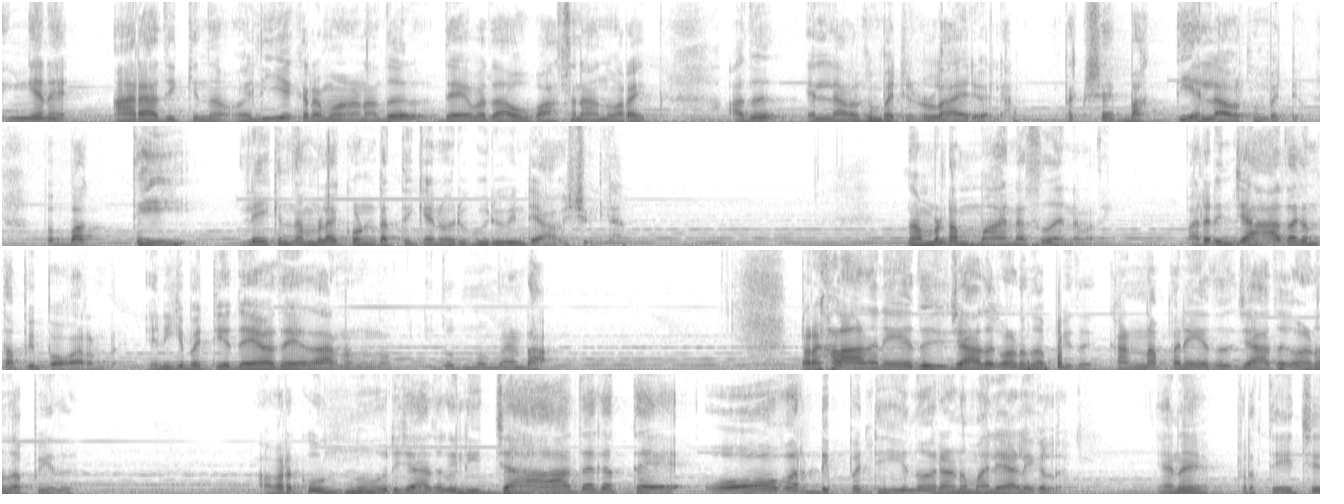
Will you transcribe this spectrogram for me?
ഇങ്ങനെ ആരാധിക്കുന്ന വലിയ ക്രമമാണ് അത് ദേവതാ ഉപാസന എന്ന് പറയും. അത് എല്ലാവർക്കും പറ്റിയിട്ടുള്ള കാര്യമല്ല. പക്ഷേ ഭക്തി എല്ലാവർക്കും പറ്റും. അപ്പോൾ ഭക്തിയിലേക്ക് നമ്മളെ കൊണ്ടെത്തിക്കാൻ ഒരു ഗുരുവിന്റെ ആവശ്യമില്ല. നമ്മുടെ മനസ്സ് തന്നെ മതി. പലരും ജാതകം തപ്പിപ്പോകാറുണ്ട്. എനിക്ക് പറ്റിയ ദേവത ഏതാണെന്നോ ഇതൊന്നും വേണ്ട. പ്രഹ്ലാദൻ ഏത് ജാതകമാണ് തപ്പിയത്? കണ്ണപ്പൻ ഏത് ജാതകമാണ് തപ്പിയത്? അവർക്കൊന്നും ഒരു ജാതകമില്ല. ഈ ജാതകത്തെ ഓവർ ഡിപ്പെൻഡ് ചെയ്യുന്നവരാണ് മലയാളികൾ ഞാൻ പ്രത്യേകിച്ച്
